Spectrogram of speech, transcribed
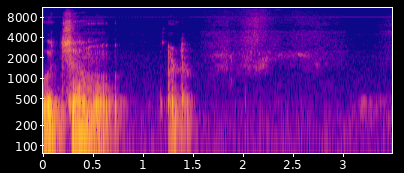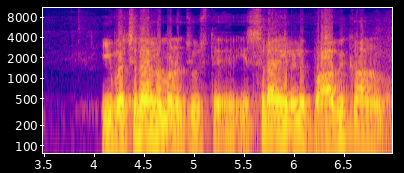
వచ్చాము అంటారు ఈ వచనాలను మనం చూస్తే ఇస్రాయేలీలు భావి కాలంలో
